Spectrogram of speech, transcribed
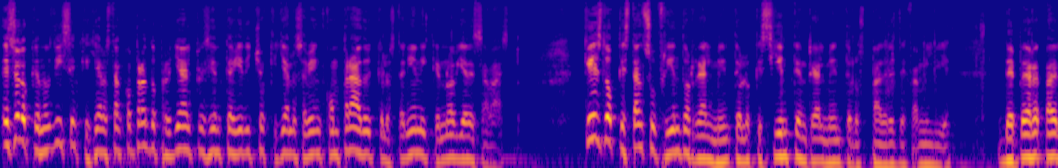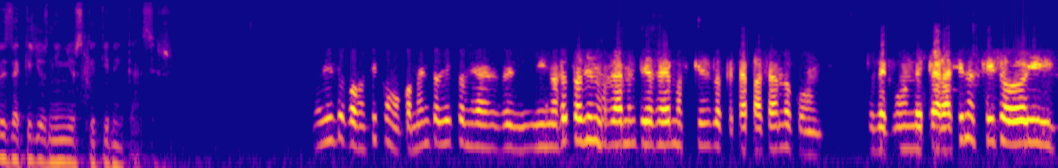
eso es lo que nos dicen que ya lo están comprando, pero ya el presidente había dicho que ya los habían comprado y que los tenían y que no había desabasto. ¿Qué es lo que están sufriendo realmente o lo que sienten realmente los padres de familia, de pa- padres de aquellos niños que tienen cáncer? Muy bien, como así como comento, mira, ni nosotros mismos realmente ya sabemos qué es lo que está pasando con, pues, con declaraciones que hizo hoy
